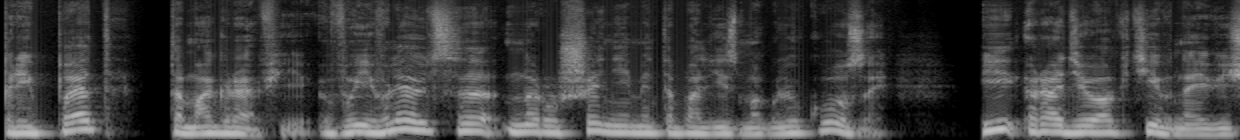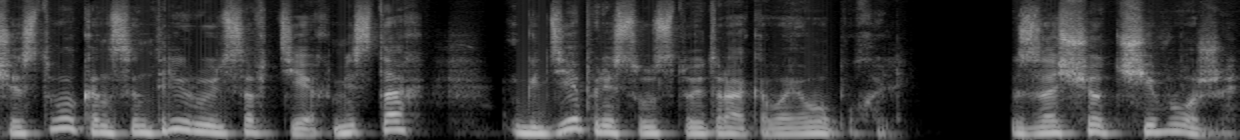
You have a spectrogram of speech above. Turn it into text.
При ПЭТ-томографии выявляются нарушения метаболизма глюкозы, и радиоактивное вещество концентрируется в тех местах, где присутствует раковая опухоль. За счет чего же?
